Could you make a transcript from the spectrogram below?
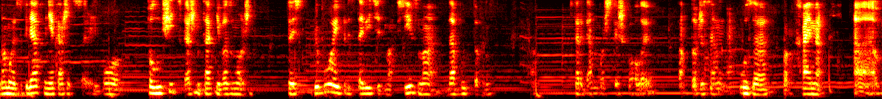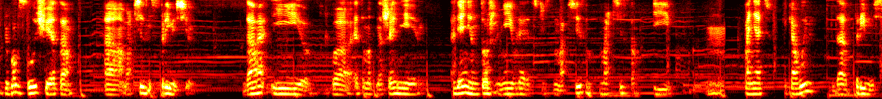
на мой взгляд, мне кажется, его получить, скажем так, невозможно. То есть любой представитель марксизма, да, будь то авторы гамбургской школы, там тот же самый Маркуза, Хорхаймер. А, в любом случае это а, марксизм с примесью. Да, и в этом отношении Ленин тоже не является чистым марксизмом, марксистом, и понять, каковы да, примесь,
